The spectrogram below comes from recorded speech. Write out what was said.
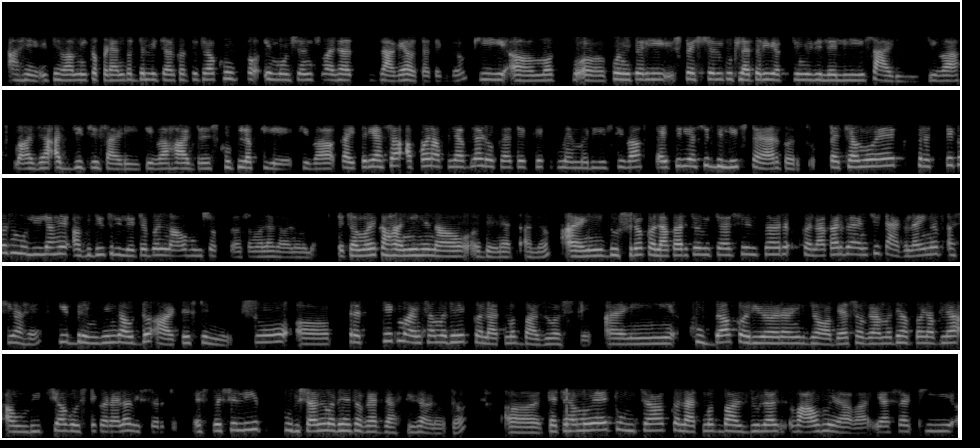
आहे. जेव्हा मी कपड्यांबद्दल विचार करते तेव्हा खूप इमोशन्स माझ्या जाग्या होतात एकदम. की मग कोणीतरी स्पेशल कुठल्या तरी व्यक्तीने दिलेली साडी किंवा माझ्या आजीची साडी किंवा हा ड्रेस खूप लकी आहे किंवा काहीतरी असं आपण आपल्या आपल्या डोक्यात एक एक मेमरीज किंवा काहीतरी असे बिलीफ तयार करतो. त्याच्यामुळे प्रत्येकच मुलीला हे अगदीच रिलेटेबल नाव होऊ शकतं असं मला जाणवलं. त्याच्यामुळे कहाणी हे नाव देण्यात आलं. आणि दुसरं कलाकारचं विचारशील तर कलाकार ब्रँडची टॅगलाईनच अशी आहे की bringing out the artist in you so प्रत्येक माणसामध्ये एक कलात्मक बाजू असते. आणि खूपदा करिअर आणि जॉब या सगळ्यामध्ये आपण आपल्या आवडीच्या गोष्टी करायला विसरतो. एस्पेशली पुरुषांमध्ये सगळ्यात जास्ती जाणवतं. त्याच्यामुळे तुमच्या कलात्मक बाजूला वाव मिळावा यासाठी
